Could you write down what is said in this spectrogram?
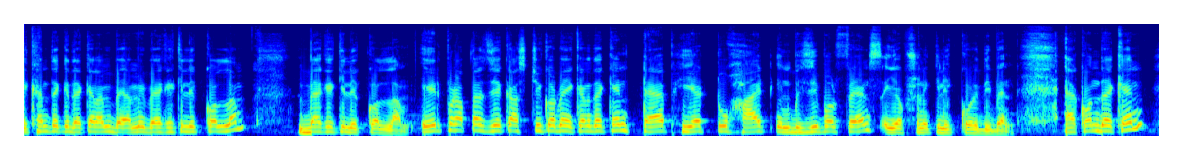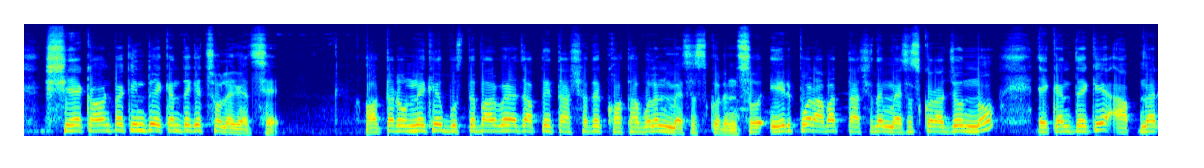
এখান থেকে দেখেন, আমি আমি ব্যাকে ক্লিক করলাম ব্যাকে ক্লিক করলাম, এরপর আপনার যে কাজটি করবেন, এখানে দেখেন tap here to hide invisible friends এই অপশনে ক্লিক করে দিবেন, এখন দেখেন, সে অ্যাকাউন্টটা কিন্তু এখান থেকে চলে গেছে অর্থাৎ অন্য কেউ বুঝতে পারবে না যে আপনি তার সাথে কথা বলেন মেসেজ করেন। সো এরপর আবার তার সাথে মেসেজ করার জন্য এখান থেকে আপনার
